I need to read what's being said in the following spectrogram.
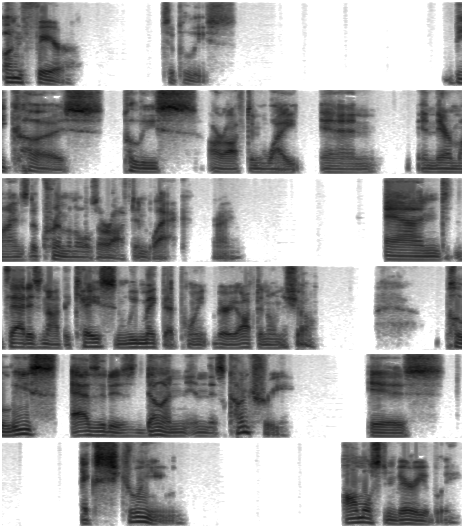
unfair to police because police are often white and in their minds the criminals are often black right? And that is not the case and we make that point very often on the show police as it is done in this country is extreme almost invariably.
